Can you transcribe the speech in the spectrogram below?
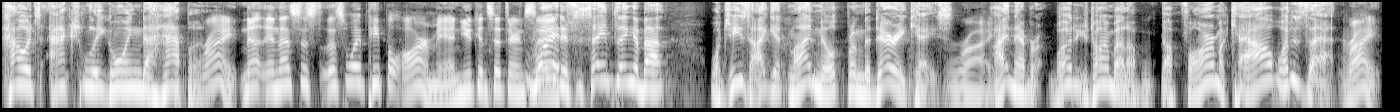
how it's actually going to happen. Right. No, and that's just that's the way people are, man. You can sit there and say Right. It's the same thing about. Well, geez, I get my milk from the dairy case. Right. I never. What are you talking about? A, a farm, a cow? What is that? Right,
